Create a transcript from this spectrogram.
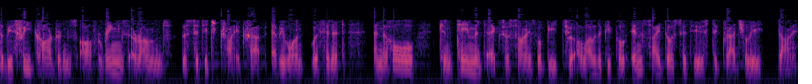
there'll be three cordons of rings around the city to try to trap everyone within it. And the whole containment exercise will be to allow the people inside those cities to gradually die.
